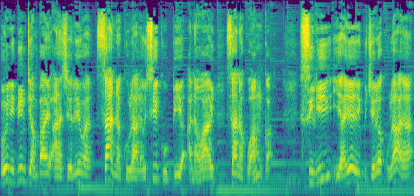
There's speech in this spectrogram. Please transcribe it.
Huyu ni binti ambaye anachelewa sana kulala usiku pia anawahi sana kuamka. Siri ya yeye kuchelewa kulala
